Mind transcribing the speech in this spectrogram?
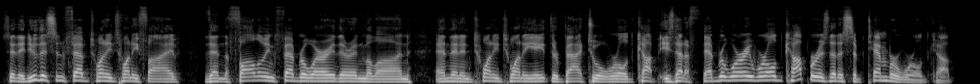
say they do this in Feb 2025, then the following February they're in Milan, and then in 2028 they're back to a World Cup. Is that a February World Cup or is that a September World Cup?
